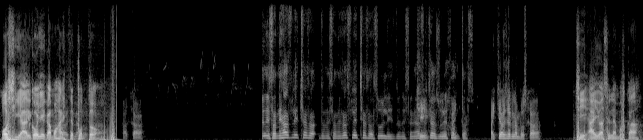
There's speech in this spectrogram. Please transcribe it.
O si algo llegamos a este punto. Acá. Donde están esas flechas, donde están esas flechas azules, donde están esas Sí, flechas azules ahí. juntas. Aquí va a ser la emboscada. Sí, ahí va a ser la emboscada.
